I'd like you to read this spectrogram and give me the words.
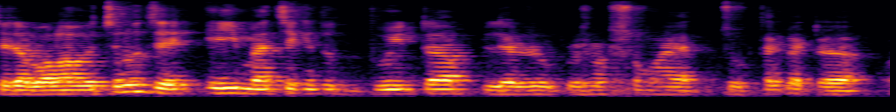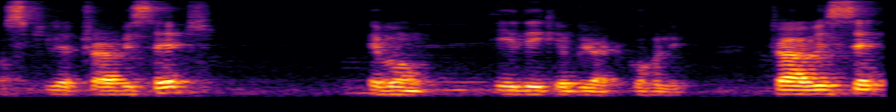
সেটা বলা হয়েছিল যে এই ম্যাচে কিন্তু দুইটা প্লেয়ারের উপরে সবসময় চোখ থাকবে, একটা অস্ট্রেলিয়া ট্রাভিস হেড এবং এদিকে বিরাট কোহলি। ট্রাভিস হেড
